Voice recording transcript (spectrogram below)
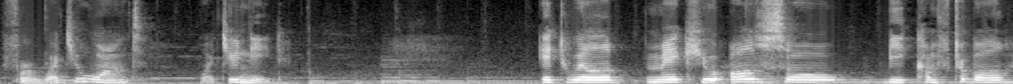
for what you want, what you need. It will make you also be comfortable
